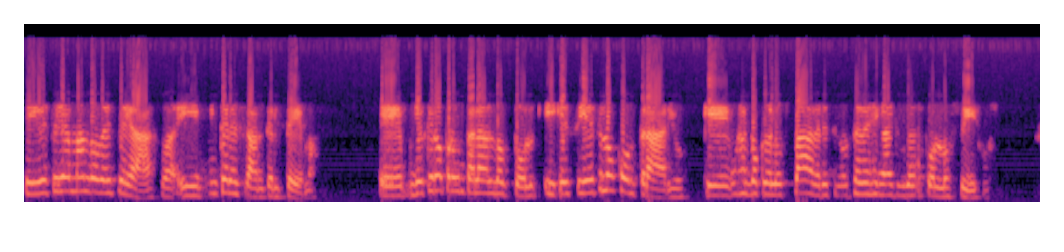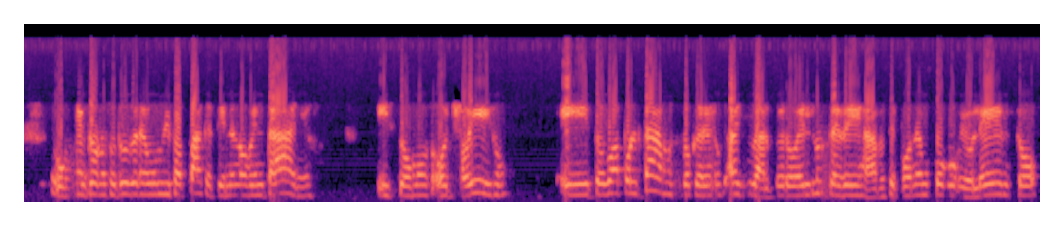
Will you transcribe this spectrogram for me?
sí estoy llamando desde ASUA y es interesante el tema. Eh, yo quiero preguntarle al doctor y que si es lo contrario, que por ejemplo que los padres no se dejen ayudar por los hijos. Por ejemplo, nosotros tenemos mi papá que tiene 90 años y somos ocho hijos y todos aportamos, lo queremos ayudar, pero él no se deja, se pone un poco violento.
